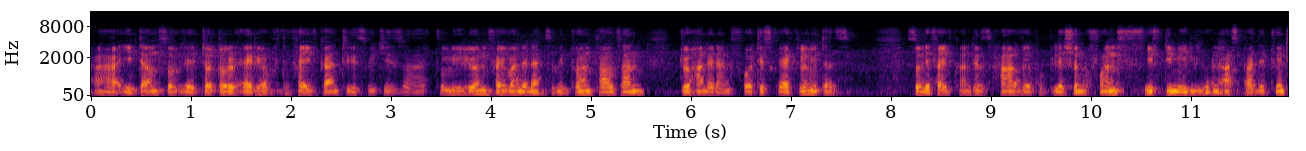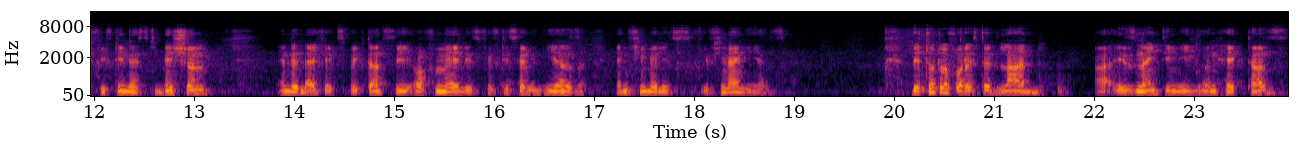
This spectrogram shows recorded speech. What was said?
uh, in terms of the total area of the five countries, which is uh, 2,571,240 square kilometers. So the five countries have a population of 150 million as per the 2015 estimation, and the life expectancy of male is 57 years and female is 59 years. The total forested land uh, is 90 million hectares,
